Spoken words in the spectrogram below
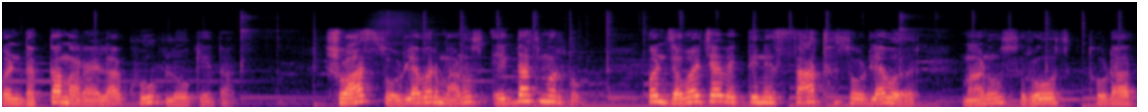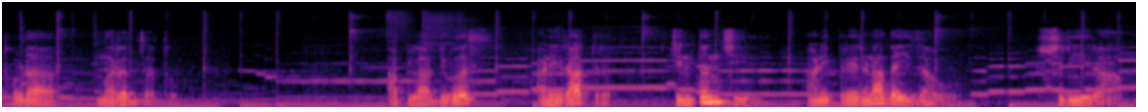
पण धक्का मारायला खूप लोक येतात. श्वास सोडल्यावर माणूस एकदाच मरतो पण जवळच्या व्यक्तीने साथ सोडल्यावर माणूस रोज थोडा थोडा मरत जातो. आपला दिवस आणि रात्र चिंतनशील आणि प्रेरणादायी जावो. श्रीराम.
